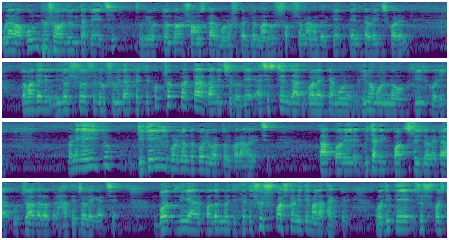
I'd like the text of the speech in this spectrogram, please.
ওনার অকুণ্ঠ সহযোগিতা পেয়েছি। উনি অত্যন্ত সংস্কার, মনস্ক একজন মানুষ, সবসময় আমাদেরকে এনকারেজ করেন। তোমাদের নিজস্ব সুযোগ সুবিধার ক্ষেত্রে খুব ছোট্ট একটা দাবি ছিল যে অ্যাসিস্ট্যান্ট জাজ বলে কেমন হীনমন্য ফিল করি। মানে এইটুক ডিটেইল পর্যন্ত পরিবর্তন করা হয়েছে। তারপরে বিচারিক পদ সৃজন এটা উচ্চ আদালতের হাতে চলে গেছে। বদলি আর পদোন্নতির ক্ষেত্রে সুস্পষ্ট নীতিমালা থাকবে। অতীতে সুস্পষ্ট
